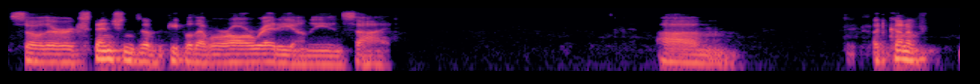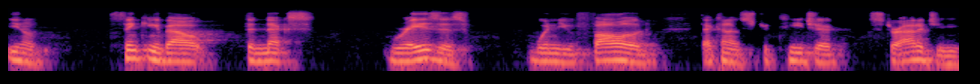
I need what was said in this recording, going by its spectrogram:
So there are extensions of the people that were already on the inside. Um, but kind of you know, thinking about the next raises when you followed that kind of strategic strategy,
